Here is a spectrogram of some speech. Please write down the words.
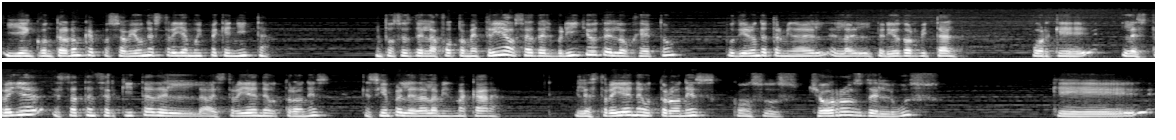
y encontraron que pues había una estrella muy pequeñita. Entonces de la fotometría, o sea, del brillo del objeto, pudieron determinar el, el periodo orbital, porque la estrella está tan cerquita de la estrella de neutrones que siempre le da la misma cara. Y la estrella de neutrones con sus chorros de luz que,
